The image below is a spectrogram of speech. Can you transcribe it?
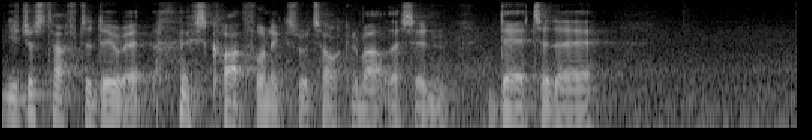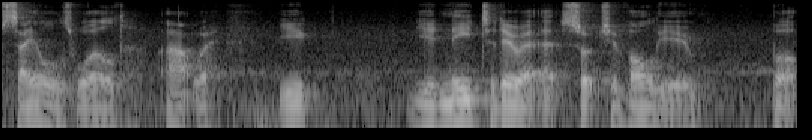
You just have to do it. It's quite funny because we're talking about this in day-to-day sales world, aren't we? You you need to do it at such a volume, but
